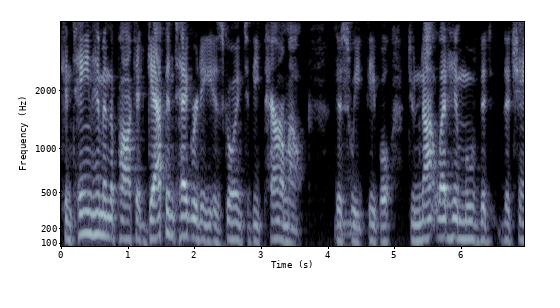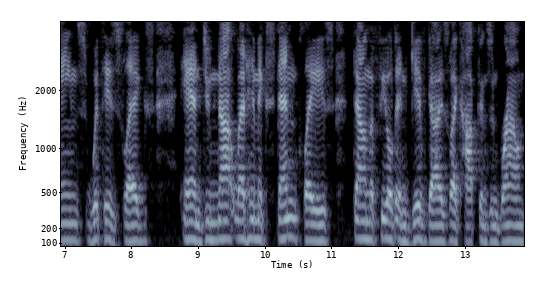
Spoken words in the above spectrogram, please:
contain him in the pocket. Gap integrity is going to be paramount this mm-hmm. week. People do not let him move the the chains with his legs, and do not let him extend plays down the field and give guys like Hopkins and Brown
